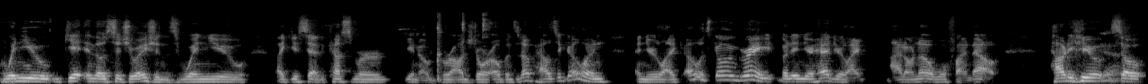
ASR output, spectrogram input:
when you get in those situations when you like you said the customer you know garage door opens it up how's it going? And you're like oh it's going great. But in your head you're like i don't know. We'll find out. How do you Yeah. so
